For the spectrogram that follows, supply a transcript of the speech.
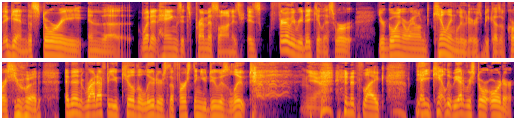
again, the story and the what it hangs its premise on is is fairly ridiculous. Where you're going around killing looters because, of course, you would, and then right after you kill the looters, the first thing you do is loot. Yeah. and it's like, yeah, you can't loot. We got to restore order.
